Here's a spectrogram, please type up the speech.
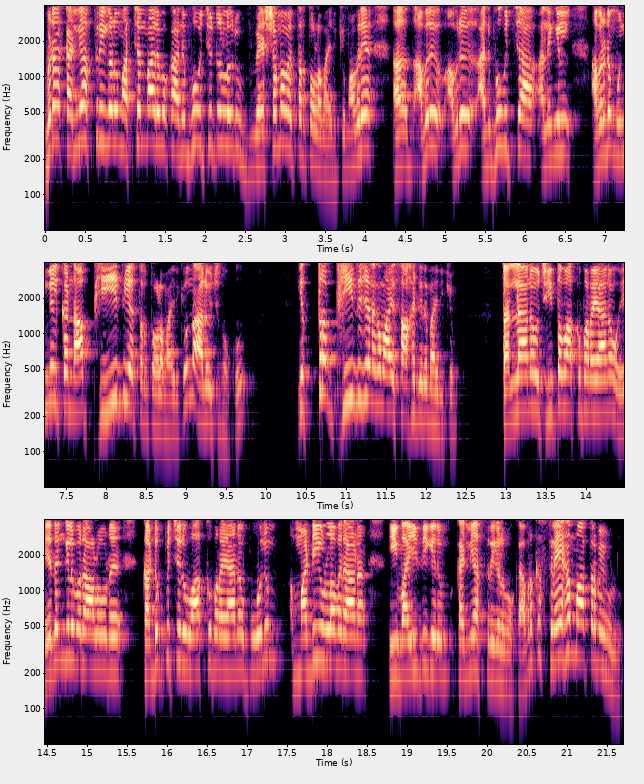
ഇവിടെ കന്യാസ്ത്രീകളും അച്ഛന്മാരും ഒക്കെ അനുഭവിച്ചിട്ടുള്ള ഒരു വിഷമം എത്രത്തോളമായിരിക്കും? അവർ അവർ അവർ അനുഭവിച്ച അല്ലെങ്കിൽ അവരുടെ മുന്നിൽ കണ്ട ആ ഭീതി എത്രത്തോളമായിരിക്കും? ഒന്ന് ആലോചിച്ച് നോക്കൂ. എത്ര ഭീതിജനകമായ സാഹചര്യമായിരിക്കും? തല്ലാനോ ചീത്ത വാക്ക് പറയാനോ ഏതെങ്കിലും ഒരാളോട് കടുപ്പിച്ചൊരു വാക്ക് പറയാനോ പോലും മടിയുള്ളവരാണ് ഈ വൈദികരും കന്യാസ്ത്രീകളും ഒക്കെ. അവർക്ക് സ്നേഹം മാത്രമേ ഉള്ളൂ.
